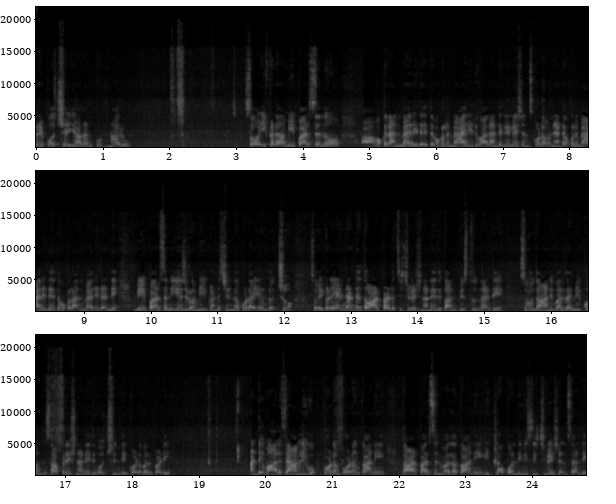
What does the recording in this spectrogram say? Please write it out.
ప్రపోజ్ చేయాలనుకుంటున్నారు. సో ఇక్కడ మీ పర్సన్ ఒకరు అన్మ్యారీడ్ అయితే ఒకరు మ్యారీడ్ అలాంటి రిలేషన్స్ కూడా ఉన్నాయి. అంటే ఒకరు మ్యారీడ్ అయితే ఒకరు అన్మ్యారీడ్ అండి. మీ పర్సన్ ఏజ్లో మీకంటే చిన్న కూడా అయి ఉండొచ్చు. సో ఇక్కడ ఏంటంటే థర్డ్ పార్టీ సిచ్యువేషన్ అనేది కనిపిస్తుందండి. సో దానివల్ల మీకు కొంత సపరేషన్ అనేది వచ్చింది గొడవలు పడి. అంటే వాళ్ళ ఫ్యామిలీ ఒప్పుకోవడం పోవడం కానీ థర్డ్ పర్సన్ వల్ల కానీ ఇట్లా కొన్ని సిచ్యువేషన్స్ అండి.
